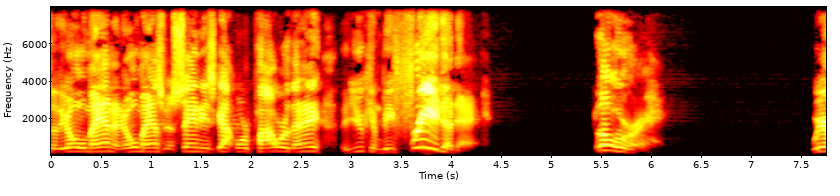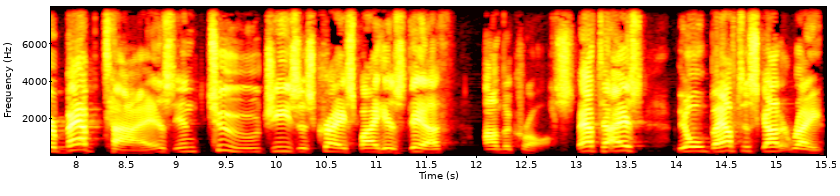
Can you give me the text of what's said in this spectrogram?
to the old man, and the old man's been saying he's got more power than any, that you can be free today. Glory. We are baptized into Jesus Christ by his death on the cross. Baptized, the old Baptists got it right.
